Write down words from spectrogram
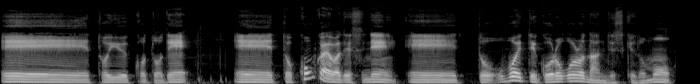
えー、ということで、えー、と、今回はですね、えー、と、覚えてゴロゴロなんですけども、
